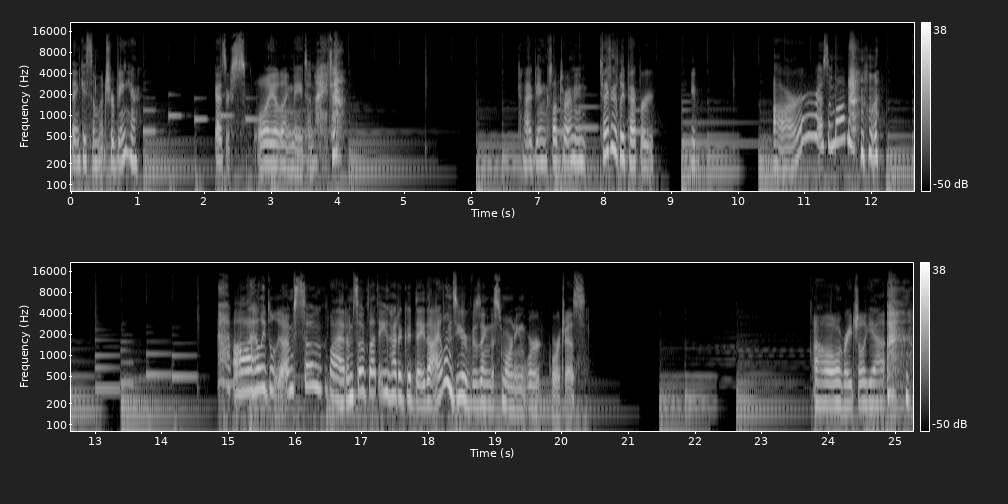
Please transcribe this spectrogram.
Thank you so much for being here. You guys are spoiling me tonight. Can I be in Club Tort? I mean, technically, Pepper, you are as a mod? Oh, Helly Blue, I'm so glad. I'm so glad that you had a good day. The islands you were visiting this morning were gorgeous. Oh, Rachel, yeah.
